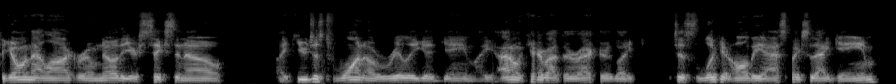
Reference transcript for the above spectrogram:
to go in that locker room, know that you're six and zero like you just won a really good game. Like I don't care about the record. Like just look at all the aspects of that game.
